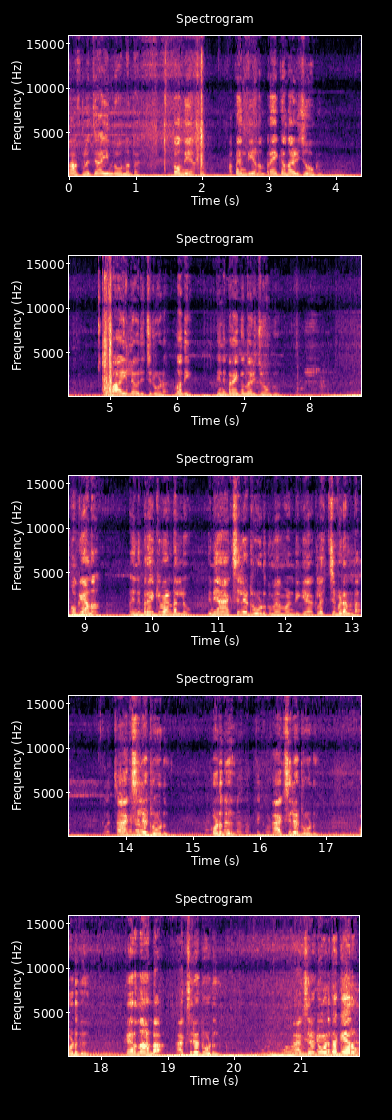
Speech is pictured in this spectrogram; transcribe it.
ഹാഫ് ക്ലച്ച് ആയി തോന്നട്ടെ. തോന്നിയാ? അപ്പൊ എന്ത് ചെയ്യണം? ബ്രേക്ക് ഒന്ന് അഴിച്ചു നോക്ക്. അപ്പൊ ആയില്ല ഒരു ഇച്ചിരി കൂടെ. മതി. ഇനി ബ്രേക്ക് ഒന്ന് അഴിച്ചു നോക്ക്. ഓക്കെ അതിന് ബ്രേക്ക് വേണ്ടല്ലോ. ഇനി ആക്സിലേറ്റർ കൊടുക്കും മാം വണ്ടിക്ക്. ക്ലച്ച് വിടണ്ട. ആക്സിലേറ്റർ കൊടുക്കും. കൊടുക്ക്. ആക്സിലേറ്റർ കൊടുക്ക്. കൊടുക്ക്. കയറുന്ന വേണ്ട ആക്സിലേറ്റർ കൊടുക്ക്. ആക്സിലേറ്റർ കൊടുത്താൽ കയറും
